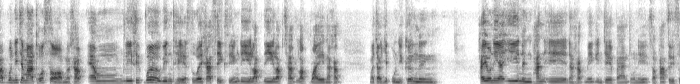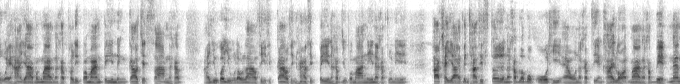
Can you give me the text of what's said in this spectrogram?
ครับวันนี้จะมาทดสอบนะครับแอม Receiver Vintage สวยคลาสสิกเสียงดี รับดี รับชัด รับไวนะครับ มาจากญี่ปุ่นอีกเครื่องหนึ่ง Pioneer E 1 0 0 0 A นะครับ Make in Japan ตัวนี้สภาพสวยๆ หายากมากๆนะครับ ผลิตประมาณปี 1973 นะครับ อายุก็อยู่ราวๆ 49ถึง50 ปีนะครับ อยู่ประมาณนี้นะครับตัวนี้ภาคขยายเป็นทรานซิสเตอร์นะครับ ระบบ OTL นะครับ เสียงคล้ายหลอดมากนะครับ เบสแน่น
